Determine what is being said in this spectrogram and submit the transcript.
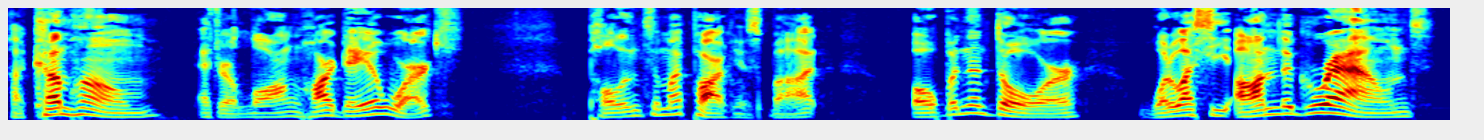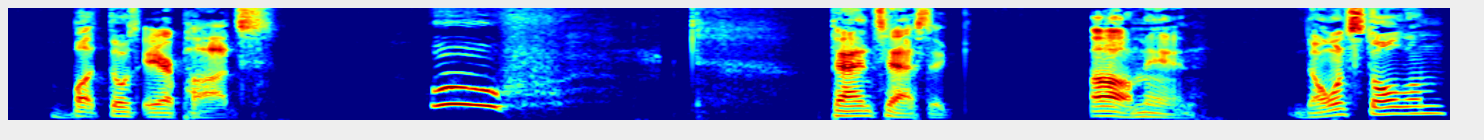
I come home after a long hard day of work, pull into my parking spot, open the door. What do I see on the ground but those AirPods? Woo! Fantastic. Oh man, no one stole them.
